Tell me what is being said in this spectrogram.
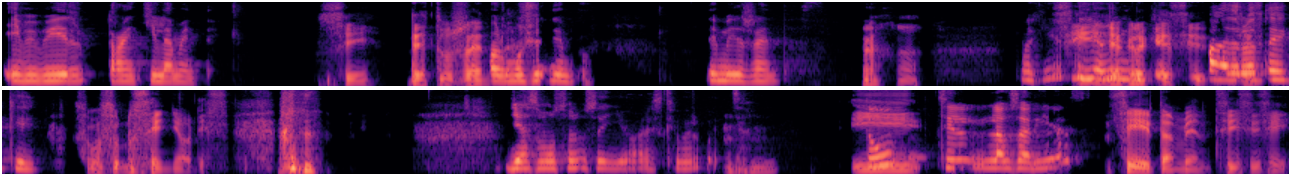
y vivir tranquilamente Sí, de tus por rentas. mucho tiempo. De mis rentas. Ajá. Imagínate Sí, yo creo que sí, sí, padrote que somos unos señores. ya somos unos señores, qué vergüenza. ¿Tú Y sí la usarías? sí, también, sí, sí, sí.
